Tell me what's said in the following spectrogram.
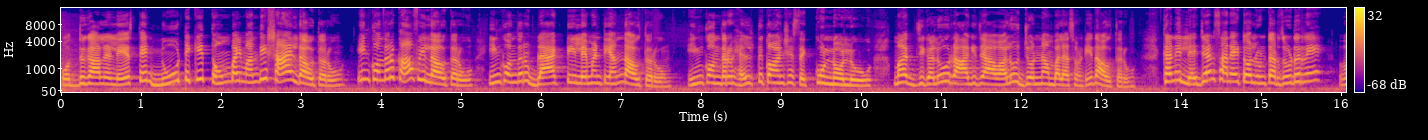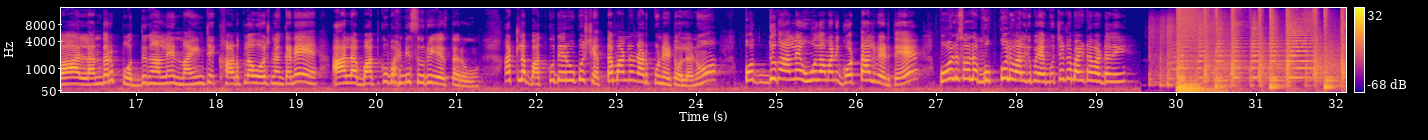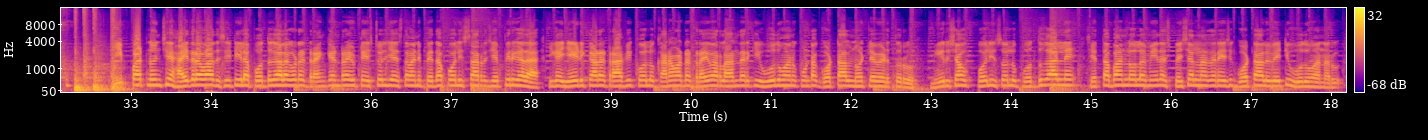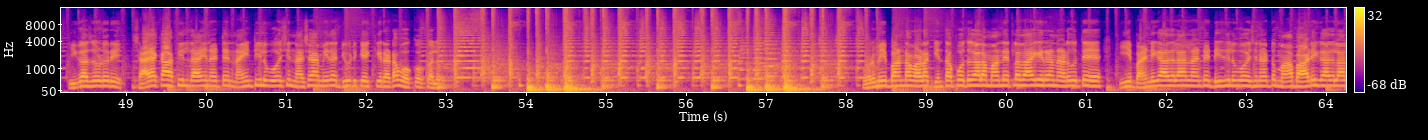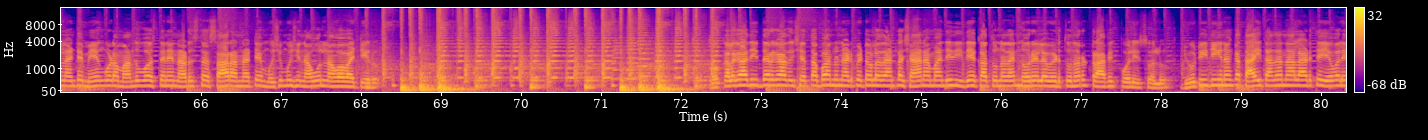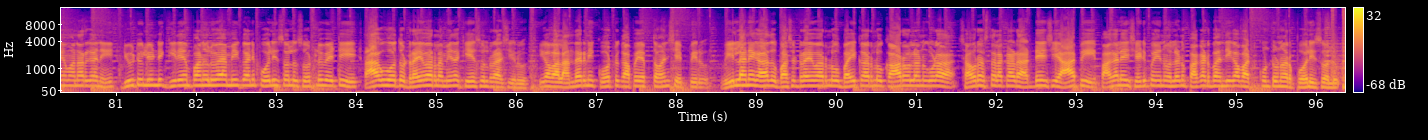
పొద్దుగాల లేస్తే నూటికి తొంభై మంది షాయలు తాగుతారు. ఇంకొందరు కాఫీలు తాగుతారు. ఇంకొందరు బ్లాక్ టీ లెమన్ టీ అని తాగుతారు. ఇంకొందరు హెల్త్ కాన్షియస్ ఎక్కువ ఉన్నోళ్ళు మజ్జిగలు రాగి జావాలు జొన్నంబల సొంటి తాగుతారు. కానీ లెజెండ్స్ అనేటోళ్ళు ఉంటారు చూడరిని వాళ్ళందరూ పొద్దుగాలనే నైన్టీ కడుపులో పోసినాకనే వాళ్ళ బతుకు బండి సురు చేస్తారు. అట్లా బతుకు తెరువుకు చెత్త బండ్లు నడుపుకునేటోళ్ళను పొద్దుగాలనే ఊదామని గొట్టాలు పెడితే పోలీసు వాళ్ళ ముక్కులు వలిగిపోయే ముచ్చట బయటపడ్డది ఇప్పటి నుంచి హైదరాబాద్ సిటీలో పొద్దుగాల కూడా డ్రంక్ అండ్ డ్రైవ్ టెస్టులు చేస్తామని పెద్ద పోలీస్ సార్ చెప్పారు కదా. ఇక ఏడికాడ ట్రాఫిక్ వాళ్ళు కనబడ్డ డ్రైవర్లు అందరికీ ఊదుమనుకుంటా గొట్టాలు నోట్లో పెడుతుర్రు. మీరు షౌక్ పోలీసు వాళ్ళు పొద్దుగాలనే చెత్తబండ్ల మీద స్పెషల్ నజరేసి గొట్టాలు పెట్టి ఊదుమన్నారు. ఇక చూడురి ఛాయ కాఫీలు తాగినట్టే నైన్టీలు పోసి నషా మీద డ్యూటీకి ఎక్కిరట ఒక్కొక్కరు. ఉరిమి బండవాడ గింత పొద్దుగాల మంది ఎట్లా తాగిరని అడిగితే ఈ బండి గదలాలంటే డీజిల్ పోసినట్టు మా బాడీ గదలాలంటే మేము కూడా మందు పోస్తేనే నడుస్తా సార్ అన్నట్టే ముషిముషి నవ్వులు నవ్వబట్టిరు ఒక్కరు కాదు ఇద్దరు కాదు చెత్తబండ్లు నడిపేటోళ్ళ దాంట్లో చాలా మందిది ఇదే కథ ఉన్నదని నోరేలో పెడుతున్నారు ట్రాఫిక్ పోలీసు వాళ్ళు డ్యూటీ దిగినాక తాయి తందనాలు ఆడితే ఎవలేమన్నారు కానీ డ్యూటీలు ఇండి గిదేం పనులువే మీకు అని పోలీసు వాళ్ళు సొట్లు పెట్టి తాగుబోతు డ్రైవర్ల మీద కేసులు రాసిరు ఇక వాళ్ళందరినీ కోర్టుకు అప్పచెప్తామని చెప్పిరు వీళ్ళనే కాదు బస్సు డ్రైవర్లు బైకర్లు కారోలను కూడా చౌరస్తల కాడ అడ్డేసి ఆపి పగలే చెడిపోయిన వాళ్ళను పకడ్బందీగా పట్టుకుంటున్నారు పోలీసు వాళ్ళు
